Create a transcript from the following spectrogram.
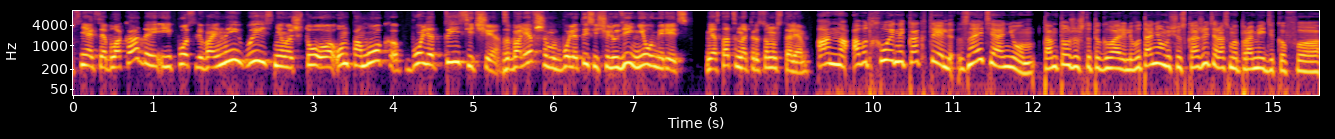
снятия блокады и после войны выяснилось, что он помог более тысячи заболевшим, более тысячи людей не умереть не остаться на операционном столе. Анна, а вот хвойный коктейль, знаете о нем? Там тоже что-то говорили. Вот о нем еще скажите, раз мы про медиков э,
